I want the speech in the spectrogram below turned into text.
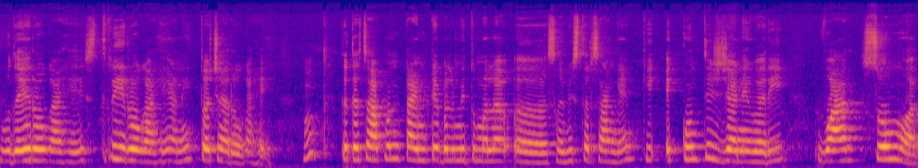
हृदयरोग आहे स्त्री रोग आहे आणि त्वचा रोग आहे तर त्याचं आपण टाइम टेबल मी तुम्हाला सविस्तर सांगेन की एकोणतीस जानेवारी वार सोमवार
